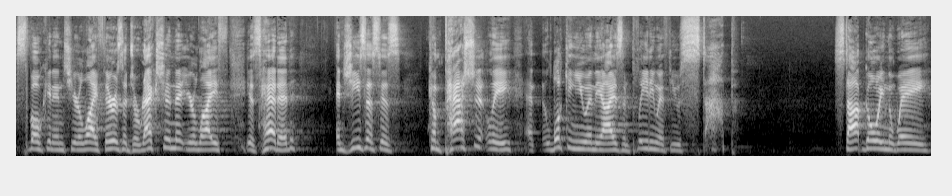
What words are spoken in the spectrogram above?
spoken into your life. There is a direction that your life is headed. And Jesus is compassionately looking you in the eyes and pleading with you stop. Stop going the way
